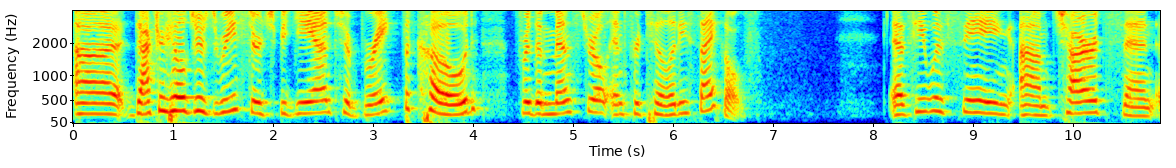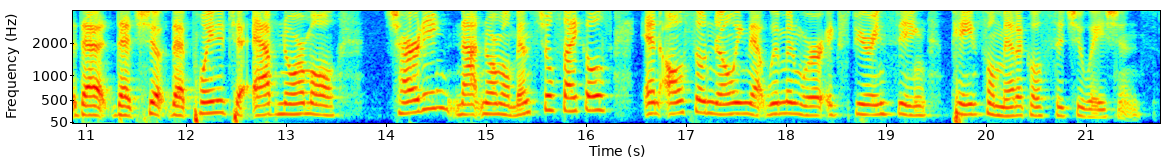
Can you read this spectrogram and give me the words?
uh, Dr. Hilger's research began to break the code for the menstrual and fertility cycles. As he was seeing um, charts and that that show, that pointed to abnormal charting, not normal menstrual cycles, and also knowing that women were experiencing painful medical situations.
